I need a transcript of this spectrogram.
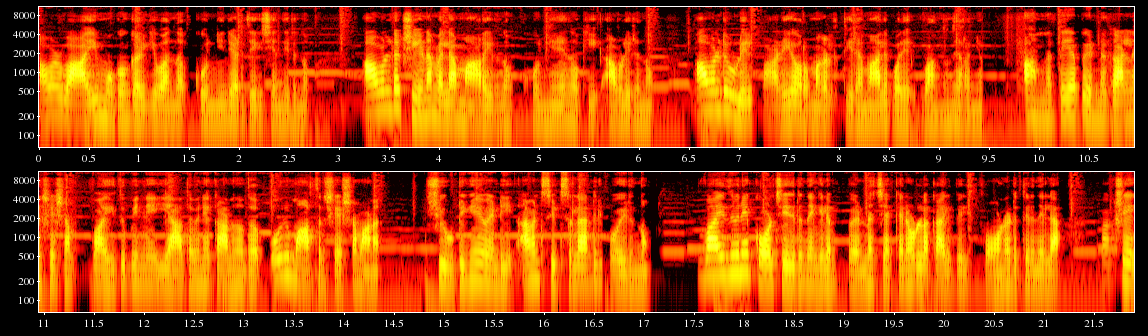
അവൾ വായും മുഖം കഴുകി വന്ന് കുഞ്ഞിന്റെ അടുത്തേക്ക് ചെന്നിരുന്നു. അവളുടെ ക്ഷീണമെല്ലാം മാറിയിരുന്നു. കുഞ്ഞിനെ നോക്കി അവളിരുന്നു. അവളുടെ ഉള്ളിൽ പഴയ ഓർമ്മകൾ തിരമാല പോലെ വന്നു നിറഞ്ഞു. അന്നത്തെ ആ പെണ്ണുകാലിന് ശേഷം വൈദു പിന്നെ യാദവിനെ കാണുന്നത് ഒരു മാസത്തിന് ശേഷമാണ്. ഷൂട്ടിങ്ങിന് വേണ്ടി അവൻ സ്വിറ്റ്സർലാൻഡിൽ പോയിരുന്നു. വൈദുവിനെ കോൾ ചെയ്തിരുന്നെങ്കിലും പെണ്ണ് ചെക്കനോടുള്ള കൽപ്പിൽ ഫോൺ എടുത്തിരുന്നില്ല. പക്ഷേ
